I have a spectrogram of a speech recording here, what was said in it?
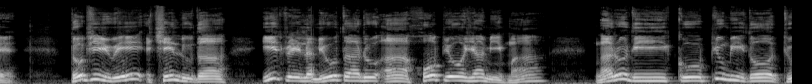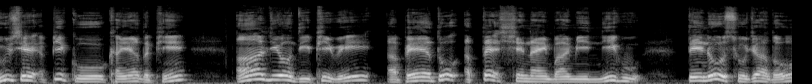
20တို့ဖြစ်၍အချင်းလူသားဣဒရေလမျိုးသားတို့အားဟောပြောရမည်မှာငါတို့သည်ကိုပြုမိသောဒုစရိုက်အပြစ်ကိုခံရသဖြင့်အာလျော့သည်ဖြစ်၍အဘယ်သို့အသက်ရှင်နိုင်ပါမည်နည်းဟုတင်တို့ဆိုကြသော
